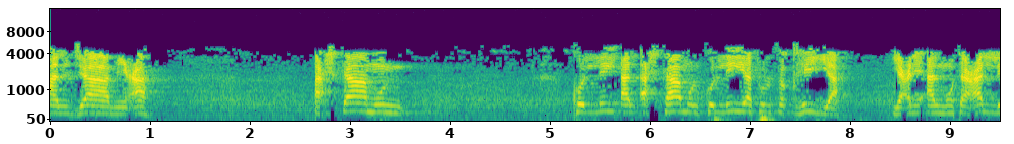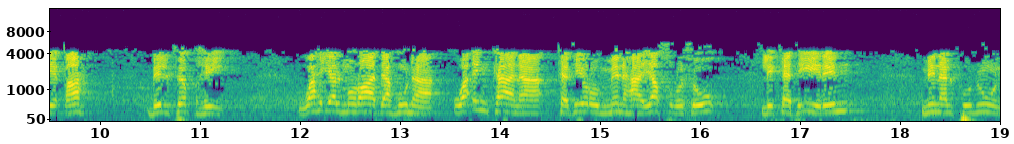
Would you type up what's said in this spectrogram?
الجامعة. أحكام كلي الأحكام الكلية الفقهية يعني المتعلقة بالفقه. وهي المرادة هنا وإن كان كثير منها يصلح لكثير من الفنون.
